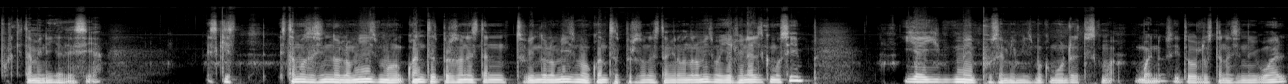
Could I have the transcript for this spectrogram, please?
Porque también ella decía, es que estamos haciendo lo mismo. ¿Cuántas personas están subiendo lo mismo? ¿Cuántas personas están grabando lo mismo? Y al final es como, sí, y ahí me puse a mí mismo como un reto. Es como, bueno, si todos lo están haciendo igual,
